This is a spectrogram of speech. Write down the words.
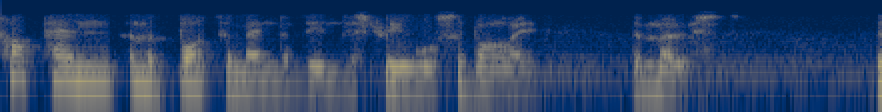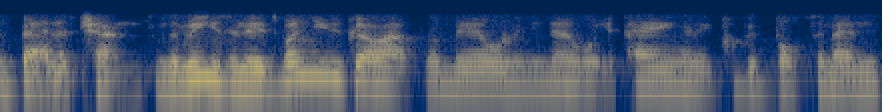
top end and the bottom end of the industry will survive the most the better chance. And the reason is when you go out for a meal and you know what you're paying, and it could be bottom end,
